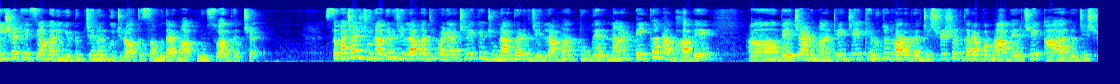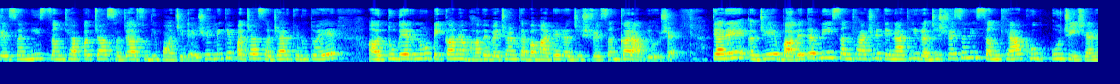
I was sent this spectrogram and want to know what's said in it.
મનીષા ઠેસિયા અમારી યુટ્યુબ ચેનલ ગુજરાત સમુદાયમાં આપનું સ્વાગત છે. સમાચાર જુનાગઢ જિલ્લામાંથી મળ્યા છે કે જુનાગઢ જિલ્લામાં તુવેરના ટેકાના ભાવે વેચાણ માટે જે ખેડૂતો દ્વારા રજીસ્ટ્રેશન કરાવવામાં આવેલ છે, આ રજીસ્ટ્રેશનની સંખ્યા પચાસ હજાર સુધી પહોંચી ગઈ છે. એટલે કે પચાસ હજાર ખેડૂતોએ તુવેરનું ટેકાના ભાવે વેચાણ કરવા માટે રજીસ્ટ્રેશન કરાવ્યું છે. ત્યારે જે વાવેતરની સંખ્યા છે તેનાથી રજીસ્ટ્રેશનની સંખ્યા ખૂબ ઊંચી છે અને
